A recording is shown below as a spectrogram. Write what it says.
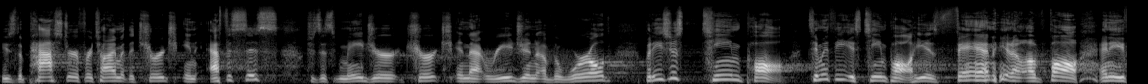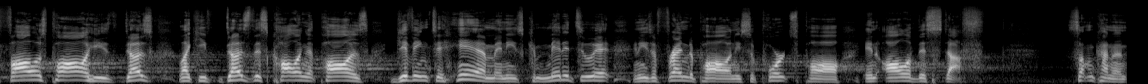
He's the pastor for a time at the church in Ephesus, which is this major church in that region of the world. But he's just team Paul. Timothy is team Paul. He is fan, you know, of Paul, and he follows Paul. He does like he does this calling that Paul is giving to him, and he's committed to it, and he's a friend to Paul, and he supports Paul in all of this stuff. Something kind of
